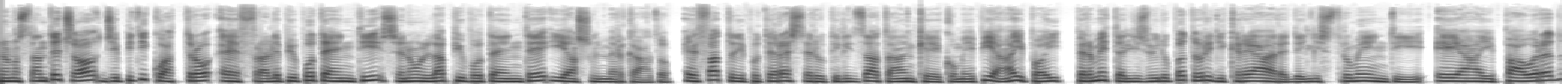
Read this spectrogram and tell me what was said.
Nonostante ciò, GPT-4 è fra le più potenti, se non la più potente IA sul mercato e il fatto di poter essere utilizzata anche come API poi permette agli sviluppatori di creare degli strumenti AI powered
